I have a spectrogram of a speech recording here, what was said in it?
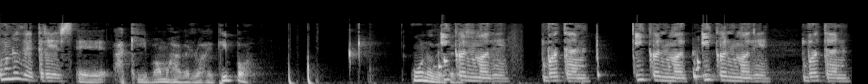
uno de tres. Eh, aquí vamos a ver los equipos. Uno de Icon mode, botón, icon mode, icon mode, botón.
